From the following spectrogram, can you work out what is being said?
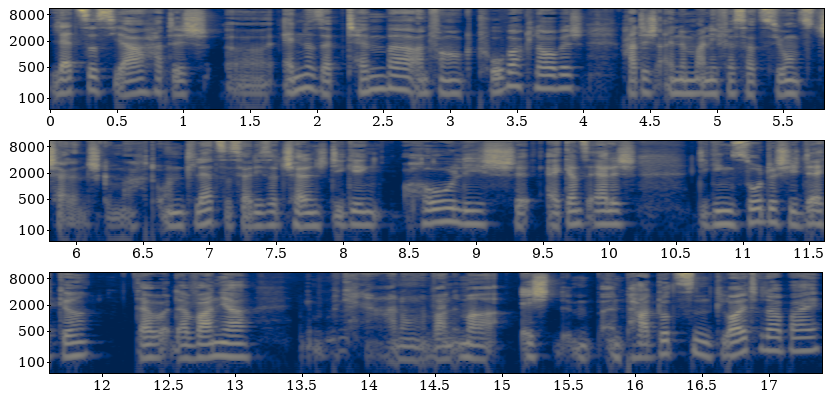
letztes Jahr hatte ich äh, Ende September, Anfang Oktober, glaube ich, hatte ich eine Manifestations-Challenge gemacht. Und letztes Jahr diese Challenge, die ging, holy shit, ey, ganz ehrlich, die ging so durch die Decke. Da, da waren ja, keine Ahnung, waren immer echt ein paar Dutzend Leute dabei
